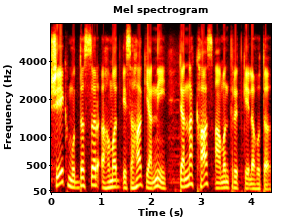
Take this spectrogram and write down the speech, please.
शेख मुद्दस्सर अहमद इसहाक यांनी त्यांना खास आमंत्रित केलं होतं.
